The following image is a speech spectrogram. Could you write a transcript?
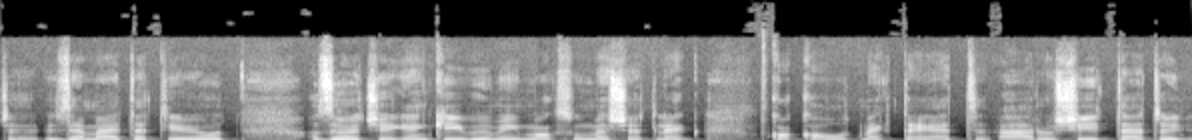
zöldségest üzemelteti, ott. A zöldségen kívül még maximum esetleg kakaót meg tejet árusít, tehát hogy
